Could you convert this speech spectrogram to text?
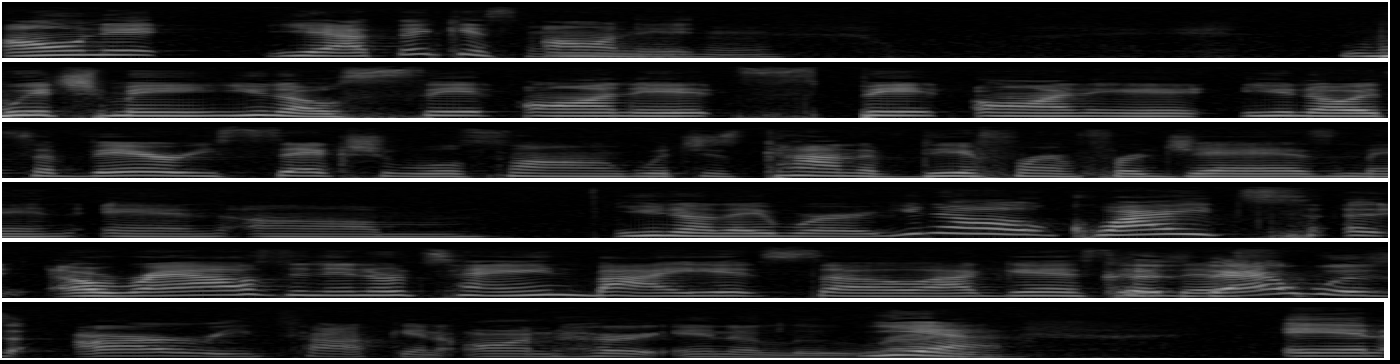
On it. Yeah, I think it's on it. Mhm. Which mean, you know, sit on it, spit on it. You know, it's a very sexual song, which is kind of different for Jazmine and um you know, they were, you know, quite uh, aroused and entertained by it. So I guess Because that was Ari talking on her interlude. Right? yeah, And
